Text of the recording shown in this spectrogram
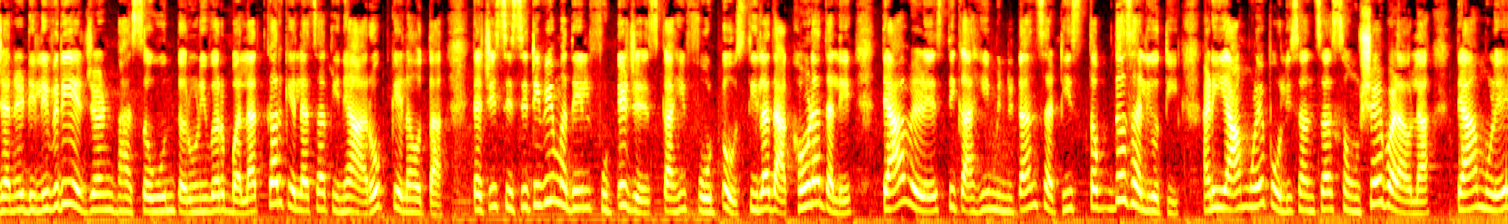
ज्याने डिलिव्हरी एजंट भासवून तरुणीवर बलात्कार केल्याचा तिने आरोप केला होता त्याची सीसीटीव्ही मधील फुटेजेस काही फोटोज तिला दाखवण्यात आले त्यावेळेस ती काही मिनिटांसाठी स्तब्ध झाली होती आणि यामुळे पोलिसांचा संशय बळावला. त्यामुळे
